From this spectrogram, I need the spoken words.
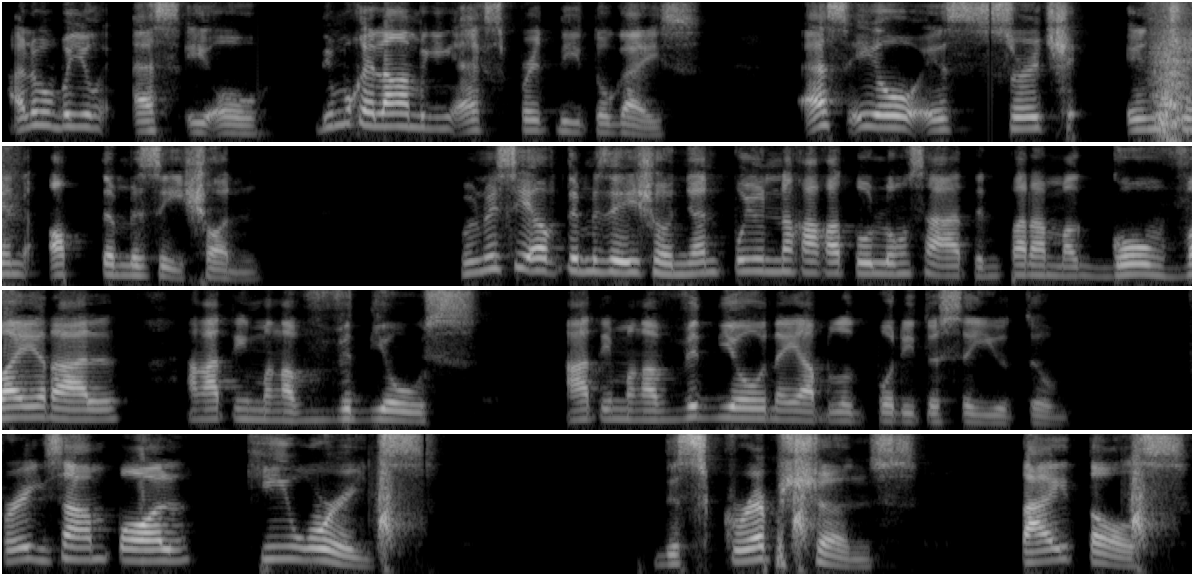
Ano ba yung SEO? Di mo kailangan maging expert dito guys. SEO is Search Engine Optimization. When we say optimization, yan po yung nakakatulong sa atin para mag-go viral ang ating mga videos. Ating mga video na i-upload po dito sa YouTube. For example, keywords, descriptions, titles,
